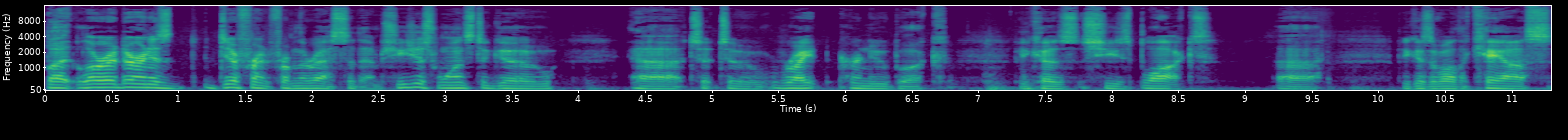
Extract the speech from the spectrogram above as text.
but Laura Dern is different from the rest of them. She just wants to go uh, to to write her new book because she's blocked uh, because of all the chaos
